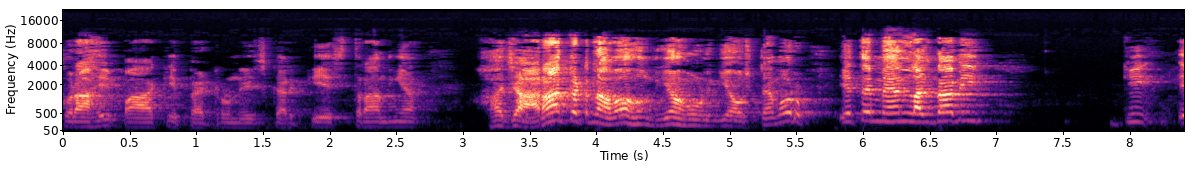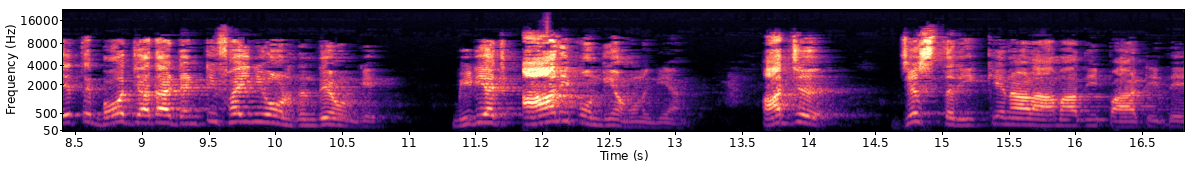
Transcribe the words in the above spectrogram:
ਕੁਰਾਹੇ ਪਾ ਕੇ ਪੈਟਰੋਨੇਜ ਕਰਕੇ, ਇਸ ਤਰ੍ਹਾਂ ਦੀਆਂ ਹਜ਼ਾਰਾਂ ਘਟਨਾਵਾਂ ਹੁੰਦੀਆਂ ਹੋਣਗੀਆਂ ਉਸ ਟਾਈਮ ਔਰ ਇਹ ਤੇ ਮੈਨੂੰ ਲੱਗਦਾ ਵੀ ਕਿ ਇਹ ਤੇ ਬਹੁਤ ਜ਼ਿਆਦਾ ਆਇਡੈਂਟੀਫਾਈ ਨਹੀਂ ਹੋਣ ਦਿੰਦੇ ਹੋਣਗੇ। ਮੀਡੀਆ 'ਚ ਆ ਨਹੀਂ ਪਾਉਂਦੀਆਂ ਹੋਣਗੀਆਂ। ਅੱਜ ਜਿਸ ਤਰੀਕੇ ਨਾਲ ਆਮ ਆਦਮੀ ਪਾਰਟੀ ਦੇ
